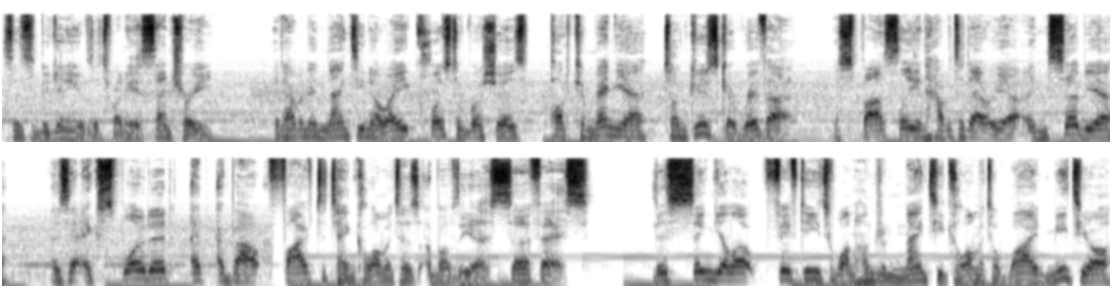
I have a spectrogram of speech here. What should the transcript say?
since the beginning of the 20th century. It happened in 1908 close to Russia's Podkamennaya Tunguska River, a sparsely inhabited area in Siberia, as it exploded at about 5 to 10 kilometers above the Earth's surface. This singular 50 to 190 kilometer wide meteor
